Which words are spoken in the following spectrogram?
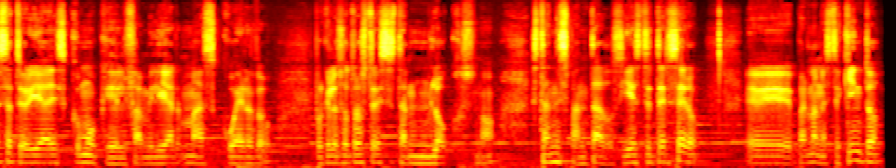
esta teoría es como que el familiar más cuerdo, porque los otros tres están locos, ¿no? Están espantados. Y este tercero, eh, perdón, este quinto,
